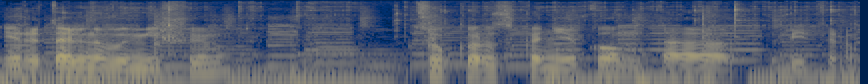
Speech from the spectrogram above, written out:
І ретельно вимішуємо цукор з коньяком та бітером.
